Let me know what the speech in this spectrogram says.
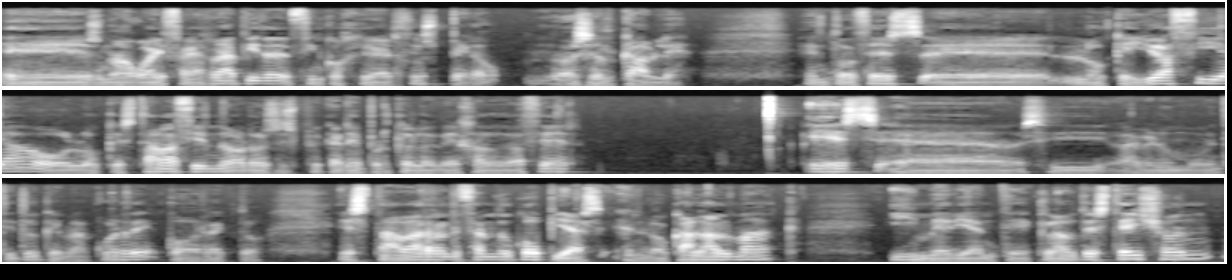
Eh, es una Wi-Fi rápida de 5 GHz, pero no es el cable. Entonces, eh, lo que yo hacía o lo que estaba haciendo, ahora os explicaré por qué lo he dejado de hacer, es, eh, si, a ver un momentito que me acuerde, correcto, estaba realizando copias en local al Mac y mediante Cloud Station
